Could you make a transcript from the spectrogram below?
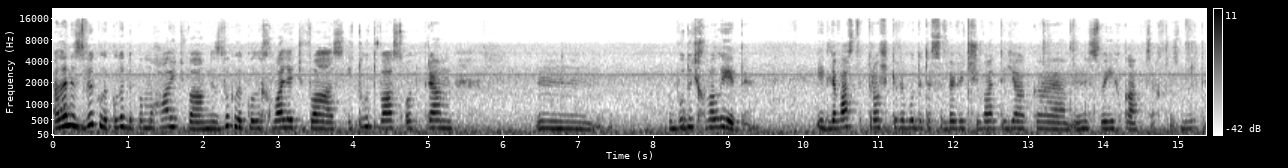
Але не звикли, коли допомагають вам, не звикли, коли хвалять вас. І тут вас от прям м, будуть хвалити. І для вас це трошки ви будете себе відчувати як е, не в своїх капцях, розумієте?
